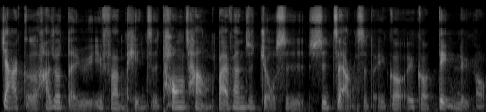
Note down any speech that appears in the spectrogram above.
价格，它就等于一分品质，通常百分之九十是这样子的一个一个定律哦。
